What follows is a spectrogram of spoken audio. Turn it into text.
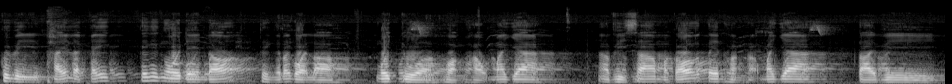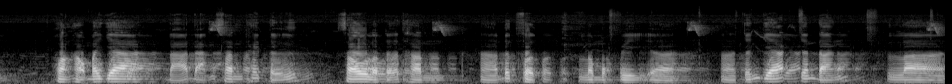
Quý vị thấy là cái cái cái ngôi đền đó thì người ta gọi là ngôi chùa Hoàng hậu Maya. À, vì sao mà có tên Hoàng hậu Maya? Tại vì Hoàng hậu Maya đã đản sanh thái tử sau là trở thành à, Đức Phật là một vị à, à, chánh giác chánh đẳng là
